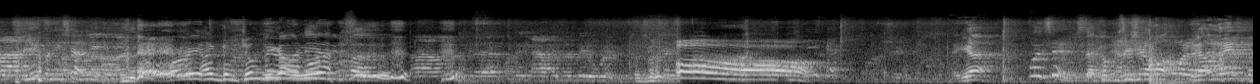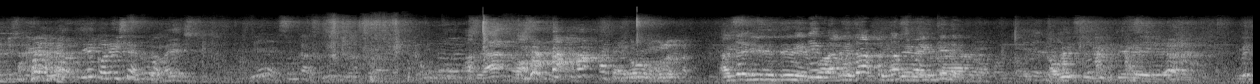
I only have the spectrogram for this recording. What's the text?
You finish it. I'm jumping on here. Oh! There you go. What is it? Is that composition or what? You know what I mean? You finish it. Look at this. That's that. I didn't need to do it, but I need to do it. I wish you could do it. Dang,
